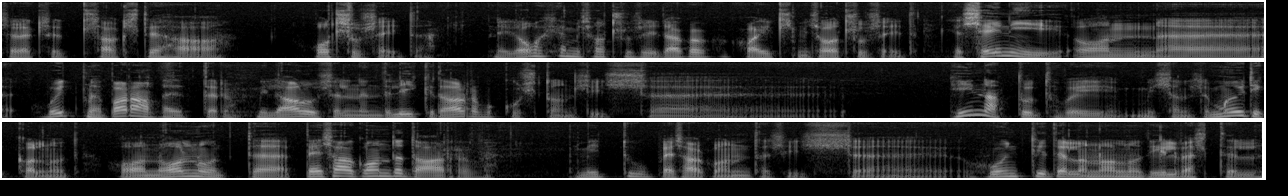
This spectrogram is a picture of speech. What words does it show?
selleks, et saaks teha otsuseid, neid ohjamisotsuseid, aga ka kaitsmisotsuseid. ja seni on võtmeparameeter, mille alusel nende liikide arvukust on siis hinnatud või mis on see mõõdik olnud, on olnud pesakondade arv. mitu pesakonda siis huntidel on olnud, ilvestel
